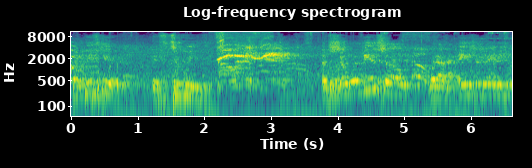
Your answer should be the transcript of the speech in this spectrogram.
But this here is too easy. A show wouldn't be a show without an Asian lady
